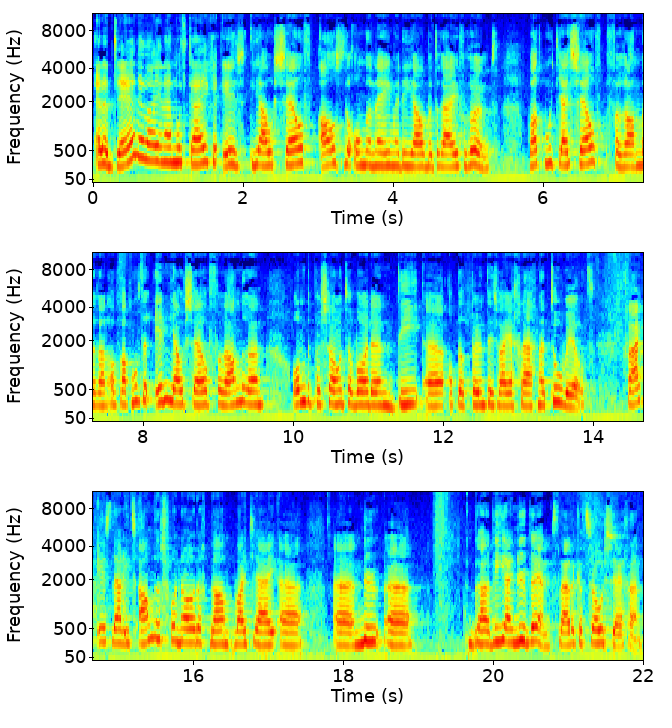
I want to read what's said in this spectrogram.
En het derde waar je naar moet kijken is jouzelf als de ondernemer die jouw bedrijf runt. Wat moet jij zelf veranderen of wat moet er in jouzelf veranderen om de persoon te worden die uh, op dat punt is waar je graag naartoe wilt? Vaak is daar iets anders voor nodig dan wat jij uh, uh, nu, wie jij nu bent, laat ik het zo zeggen.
